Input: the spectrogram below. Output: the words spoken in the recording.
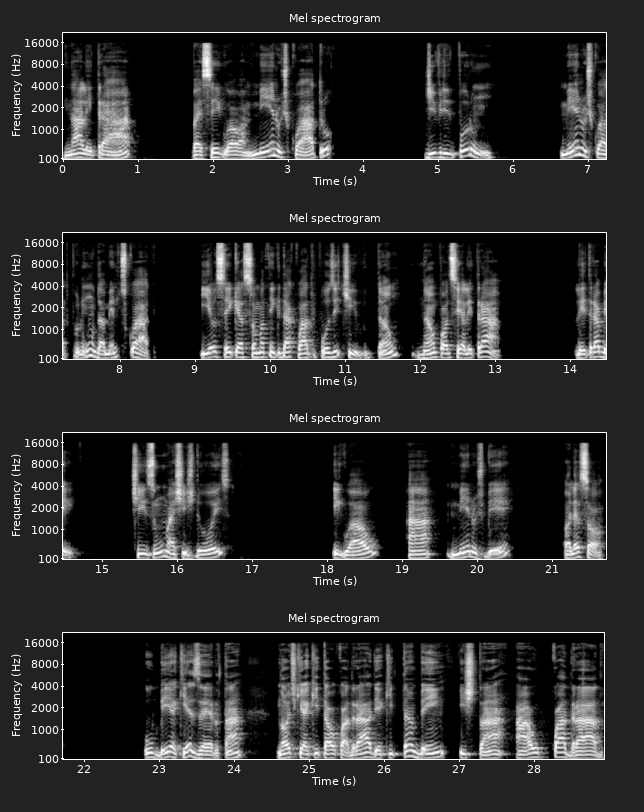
na letra A vai ser igual a menos 4 dividido por 1. Menos 4 por 1 dá menos 4. E eu sei que a soma tem que dar 4 positivo. Então, não pode ser a letra A. Letra B. x1 mais x2 igual a menos B. Olha só. O B aqui é zero, tá? Note que aqui está ao quadrado e aqui também está ao quadrado.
